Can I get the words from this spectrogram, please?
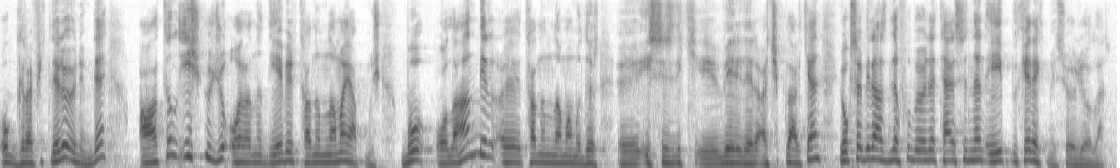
o grafikleri önümde atıl iş gücü oranı diye bir tanımlama yapmış. Bu olağan bir e, tanımlama mıdır e, işsizlik e, verileri açıklarken yoksa biraz lafı böyle tersinden eğip bükerek mi söylüyorlar?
